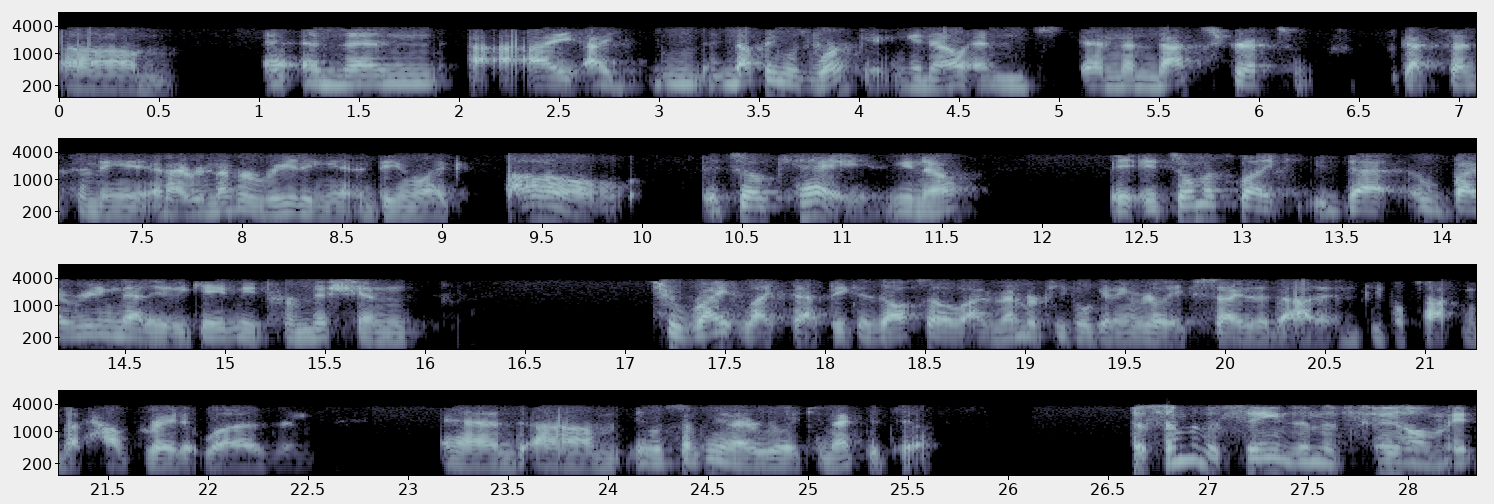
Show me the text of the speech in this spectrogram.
um, and then I, I nothing was working, you know, and and then that script got sent to me, and I remember reading it and being like, oh, it's okay, you know. It, it's almost like that by reading that, it gave me permission to write like that because also I remember people getting really excited about it and people talking about how great it was and and um, it was something that I really connected to. So some of the scenes in the film, it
